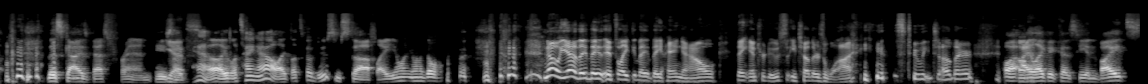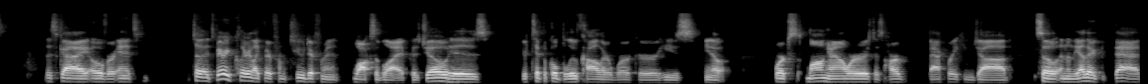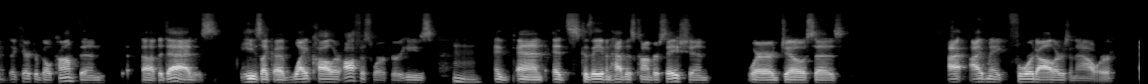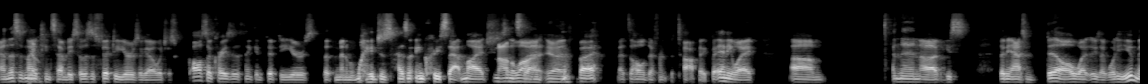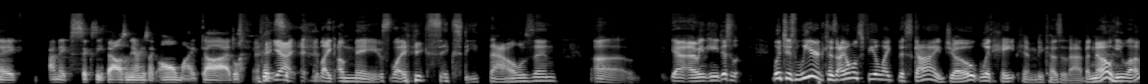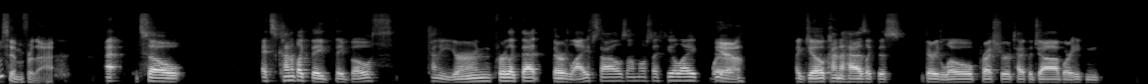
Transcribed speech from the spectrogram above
this guy's best friend. He's yes. like, yeah, like, let's hang out. Like, let's go do some stuff. Like, you want you want to go? no, yeah, they they it's like they they hang out. They introduce each other's wives to each other. Well, um, I like it because he invites this guy over, and it's so it's very clear like they're from two different walks of life because Joe mm-hmm. is your typical blue collar worker. He's, you know, works long hours, does a hard backbreaking job. So, and then the other dad, the character Bill Compton, uh, the dad is he's like a white collar office worker. He's mm-hmm. and, and it's because they even have this conversation where Joe says, I, I make four dollars an hour. And this is 1970, yeah. so this is 50 years ago, which is also crazy to think in 50 years that the minimum wage just hasn't increased that much. Not a lot, then. yeah. But that's a whole different topic. But anyway, um, and then uh, he's then he asked Bill what he's like, what do you make? I make sixty thousand a year. He's like, oh my god, yeah, like amazed, like sixty thousand. Uh, yeah, I mean, he just, which is weird because I almost feel like this guy Joe would hate him because of that, but no, he loves him for that. So it's kind of like they they both kind of yearn for like that their lifestyles almost. I feel like where yeah, like Joe kind of has like this very low pressure type of job where he can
